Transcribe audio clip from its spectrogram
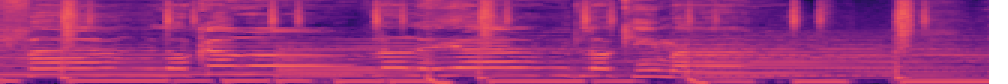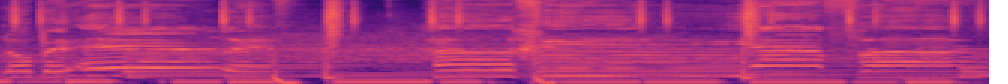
יפה, לא קרוב, לא ליד, לא כמעט, לא בערך הכי יפה.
